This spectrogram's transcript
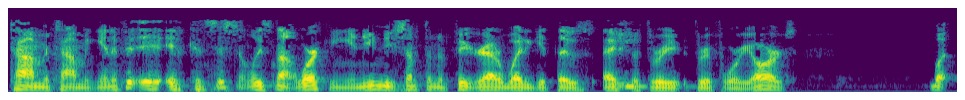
time and time again, if it, if consistently it's not working, and you need something to figure out a way to get those extra mm-hmm. three three or four yards but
